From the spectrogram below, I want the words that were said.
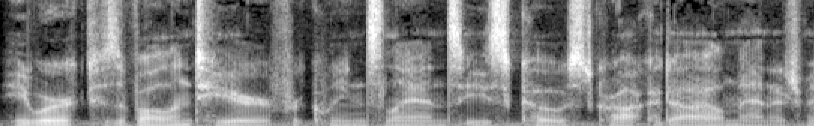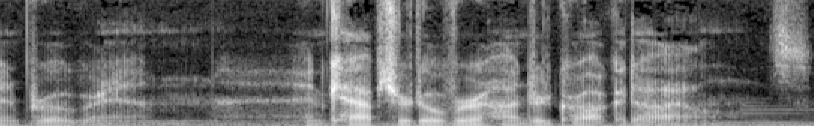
He worked as a volunteer for Queensland's East Coast Crocodile Management Program and captured over a hundred crocodiles,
